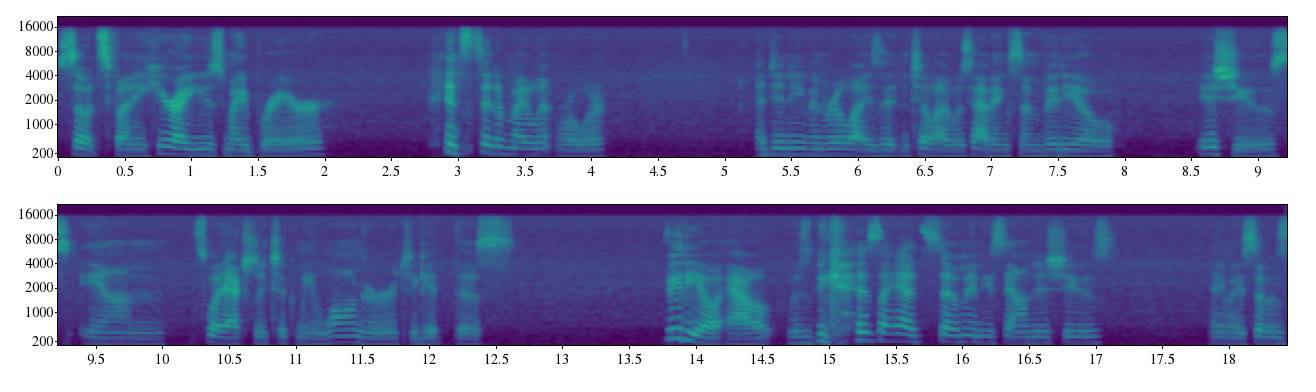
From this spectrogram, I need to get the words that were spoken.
So it's funny, here I used my brayer instead of my lint roller. I didn't even realize it until I was having some video issues and it's what actually took me longer to get this video out was because I had so many sound issues. Anyway, so it, was,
